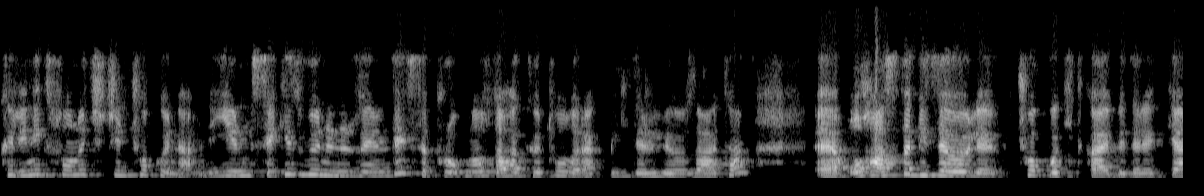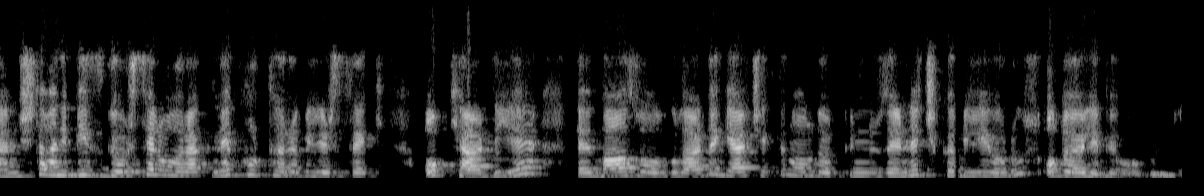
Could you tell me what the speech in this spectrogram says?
klinik sonuç için çok önemli. 28 günün üzerinde ise prognoz daha kötü olarak bildiriliyor zaten. E, o hasta bize öyle çok vakit kaybederek gelmişti. Hani biz görsel olarak ne kurtarabilirsek o kar diye e, bazı olgularda gerçekten 14 günün üzerine çıkabiliyoruz. O da öyle bir olguydu.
